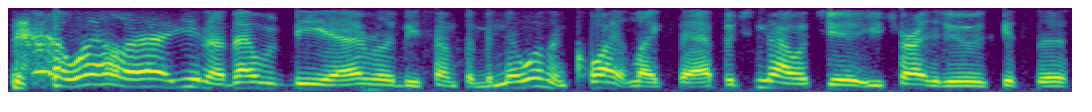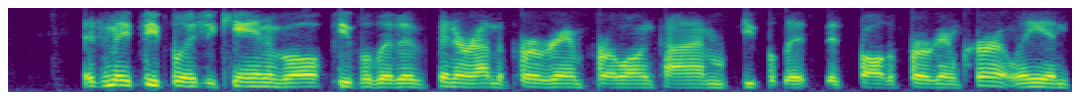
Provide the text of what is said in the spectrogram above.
well, uh, you know, that would be uh, really be something, but it wasn't quite like that. But you know, what you you try to do is get the as many people as you can involved, people that have been around the program for a long time, or people that, that follow the program currently, and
